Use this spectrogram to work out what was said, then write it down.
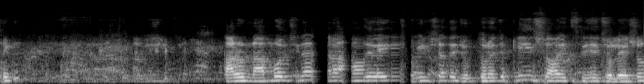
ঠিক আছে কারোর নাম বলছি না, যারা আমাদের এই ছবির সাথে যুক্ত রয়েছে প্লিজ সবাই স্টেজে চলে এসো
